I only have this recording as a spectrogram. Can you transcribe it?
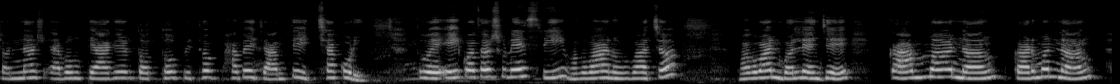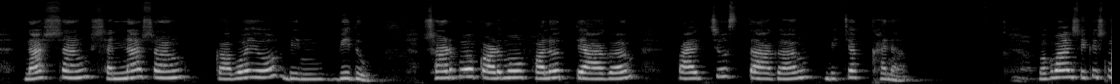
সন্ন্যাস এবং ত্যাগের তথ্য পৃথকভাবে জানতে ইচ্ছা করি। তো এই কথা শুনে শ্রী ভগবান উবাচ, ভগবান বললেন যে, কামানাং, কর্মনাং নাশাং সন্ন্যাসাং কবয় বিদু সর্বকর্ম ফলত্যাগং পার্যস্তাগং বিচক্ষণা ভগবান শ্রীকৃষ্ণ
